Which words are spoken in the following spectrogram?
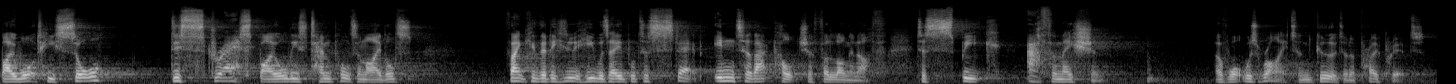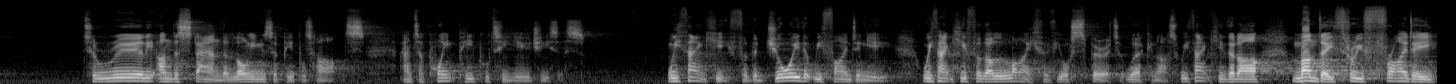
by what he saw, distressed by all these temples and idols, thank you that he, he was able to step into that culture for long enough to speak affirmation of what was right and good and appropriate, to really understand the longings of people's hearts and to point people to you, Jesus. We thank you for the joy that we find in you. We thank you for the life of your Spirit at work in us. We thank you that our Monday through Friday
